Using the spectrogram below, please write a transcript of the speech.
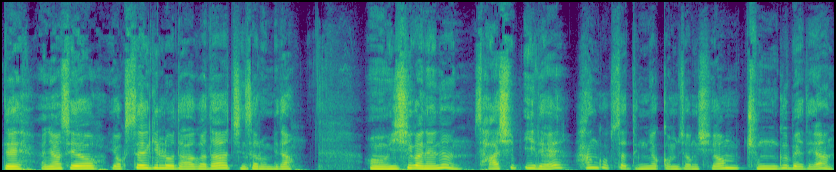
네, 안녕하세요. 역사의 길로 나아가다 진사로입니다. 어, 이 시간에는 41회 한국사 능력검정 시험 중급에 대한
